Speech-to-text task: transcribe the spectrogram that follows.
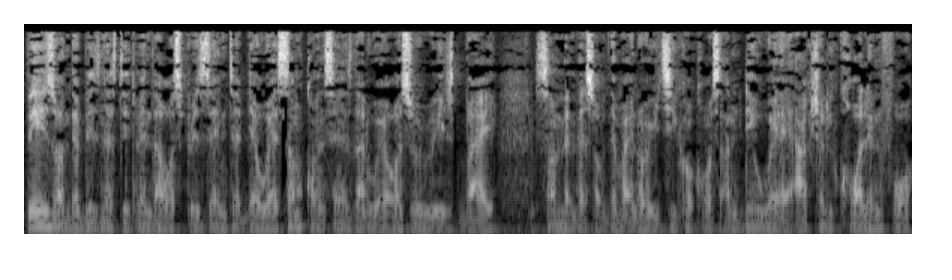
based on the business statement that was presented, there were some concerns that were also raised by some members of the minority caucus, and they were actually calling for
